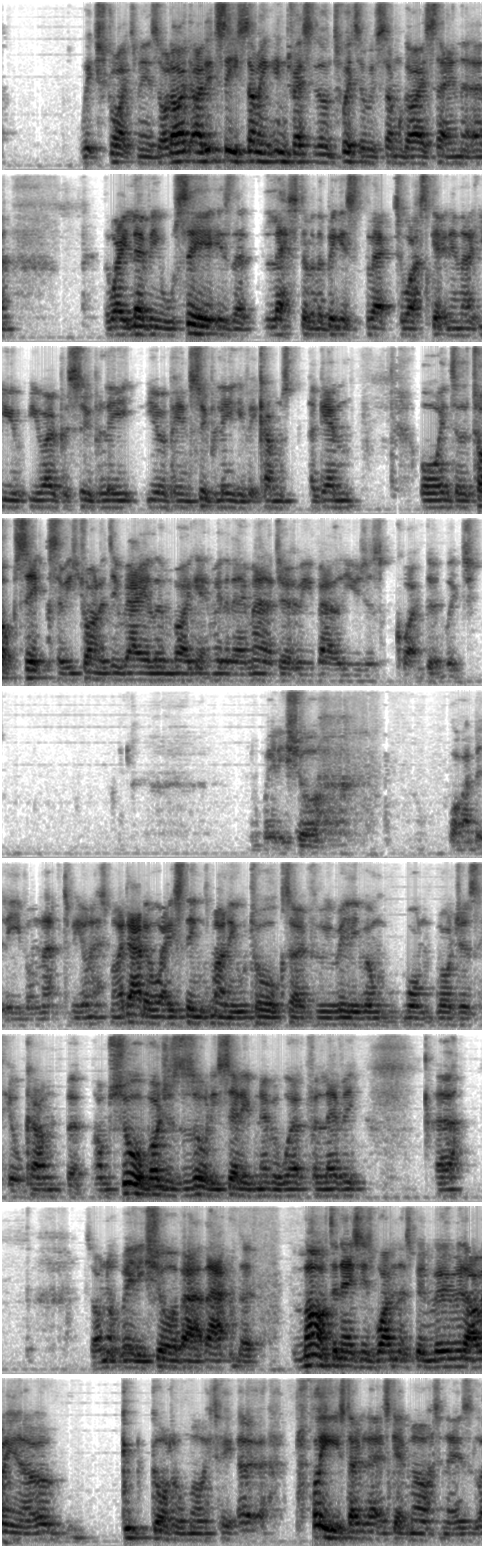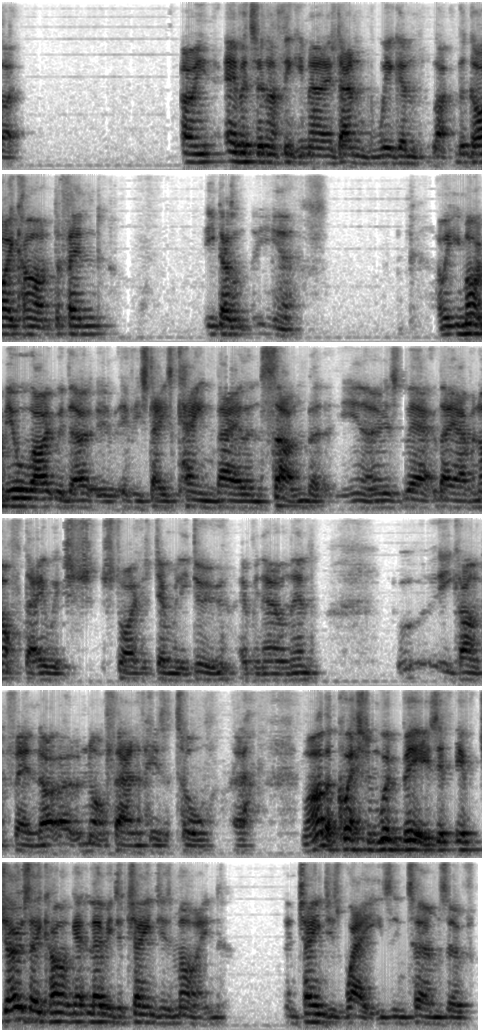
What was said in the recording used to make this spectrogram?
which strikes me as odd. I, I, did see something interesting on Twitter with some guy saying that uh, the way Levy will see it is that Leicester are the biggest threat to us getting in that U- Europa Super League, European Super League, if it comes again, or into the top six. So he's trying to derail them by getting rid of their manager, who he values as quite good. Which, not really sure what I believe on that, to be honest. My dad always thinks money will talk, so if we really want, want Rodgers, he'll come. But I'm sure Rodgers has already said he'd never work for Levy. Uh, so I'm not really sure about that. But Martinez is one that's been rumoured. I mean, you know, good God Almighty, uh, please don't let us get Martinez. Like, I mean, Everton, I think he managed, and Wigan. Like, the guy can't defend. He doesn't, you know I mean, he might be all right with uh, if he stays Kane, Bale, and Son, but you know, they have an off day, which strikers generally do every now and then. He can't defend. I, am not a fan of his at all. Uh, my other question would be: is if, if Jose can't get Levy to change his mind and change his ways in terms of,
